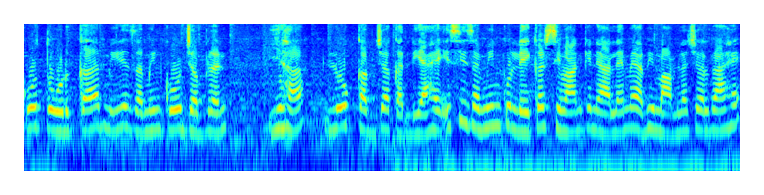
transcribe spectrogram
को तोड़कर मेरे ज़मीन को जबरन यह लोग कब्जा कर लिया है। इसी ज़मीन को लेकर सिवान के न्यायालय में अभी मामला चल रहा है।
